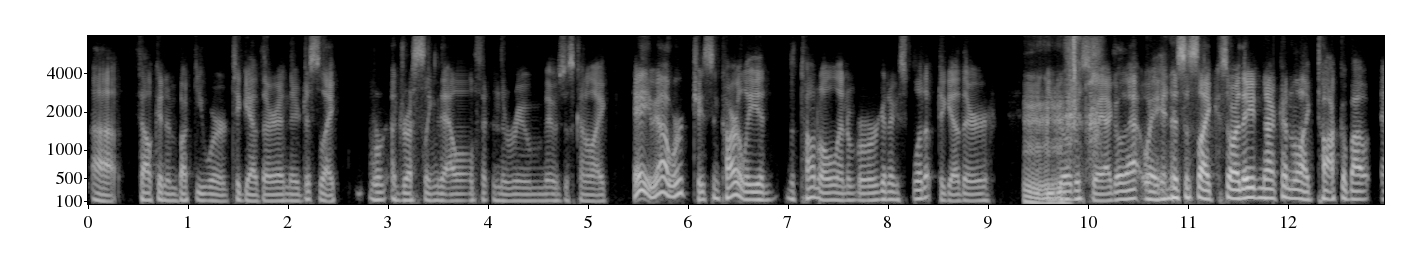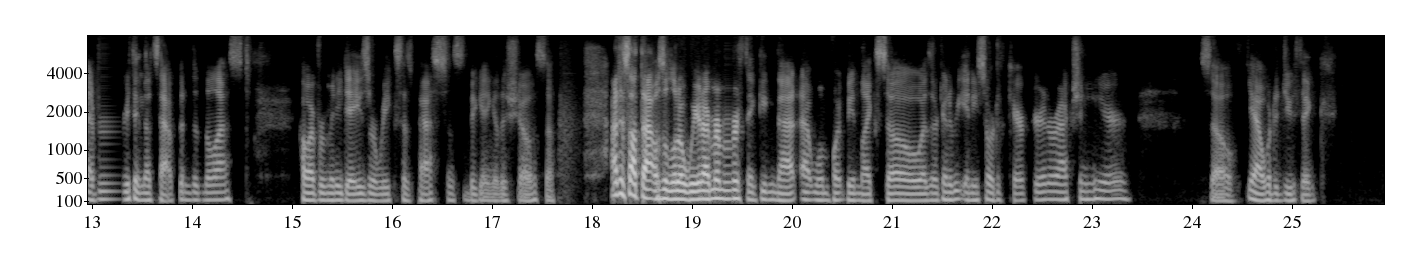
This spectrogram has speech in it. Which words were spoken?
uh, Falcon and Bucky were together and they're just like we're addressing the elephant in the room. It was just kind of like, hey, yeah, we're chasing Karli in the tunnel and we're gonna split up together. Mm-hmm. You go this way, I go that way. And it's just like, so are they not gonna like talk about everything that's happened in the last however many days or weeks has passed since the beginning of the show. So I just thought that was a little weird. I remember thinking that at one point being like, so is there going to be any sort of character interaction here? So yeah, what did you think?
